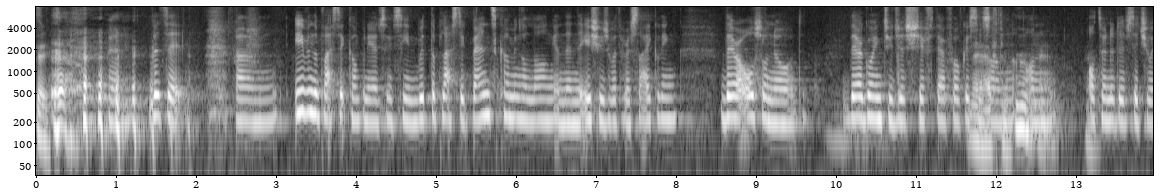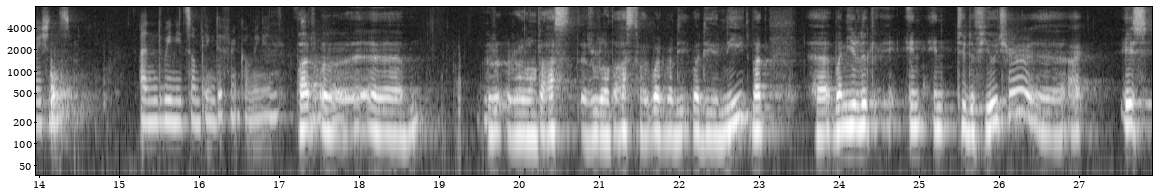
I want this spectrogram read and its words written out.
Okay. Yeah, that's it. Um, even the plastic companies I've seen with the plastic bans coming along and then the issues with recycling, they are also know that they're going to just shift their focuses on, to. On Yeah. alternative situations. And we need something different coming in. But uh, um, R- Roland asked, Roland asked what, what, what, do you, what do you need? But uh, when you look in, into the future, uh, I, is,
